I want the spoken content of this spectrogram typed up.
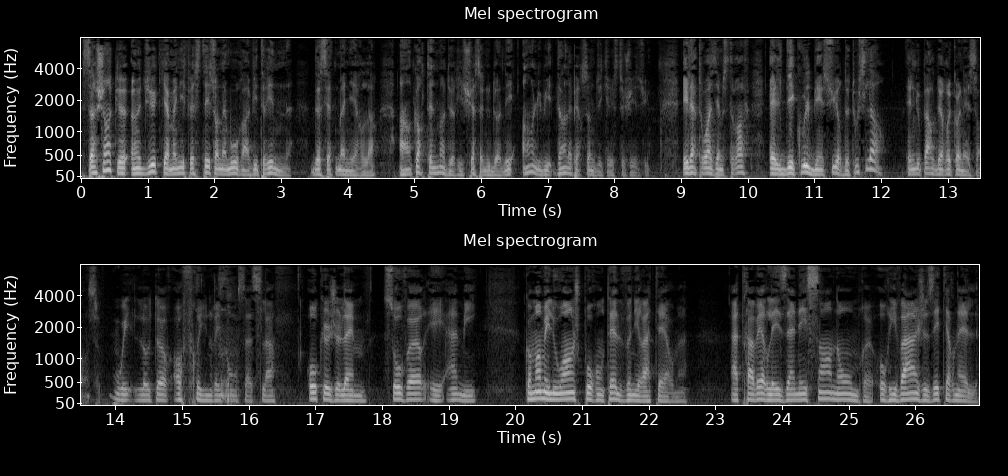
sachant qu'un Dieu qui a manifesté son amour en vitrine de cette manière-là a encore tellement de richesses à nous donner en lui, dans la personne du Christ Jésus. Et la troisième strophe, elle découle bien sûr de tout cela. Elle nous parle de reconnaissance. Oui, l'auteur offre une réponse à cela. Oh que je l'aime, sauveur et ami. Comment mes louanges pourront-elles venir à terme? À travers les années sans nombre, aux rivages éternels,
